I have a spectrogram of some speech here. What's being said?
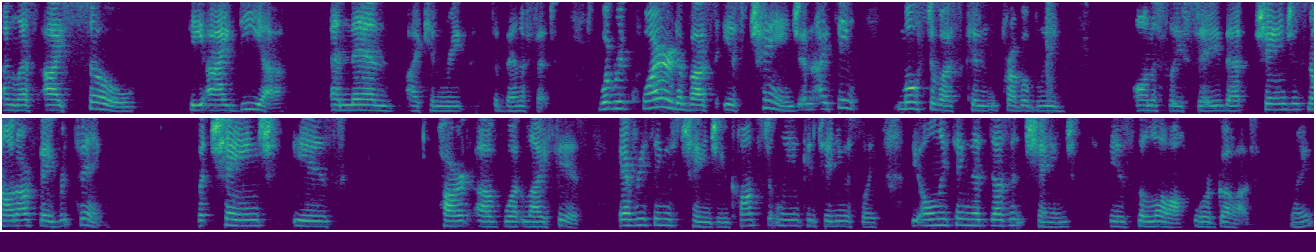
unless I sow the idea and then I can reap the benefit. What required of us is change. And I think most of us can probably honestly say that change is not our favorite thing, but change is part of what life is. Everything is changing constantly and continuously. The only thing that doesn't change is the law or God, right?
